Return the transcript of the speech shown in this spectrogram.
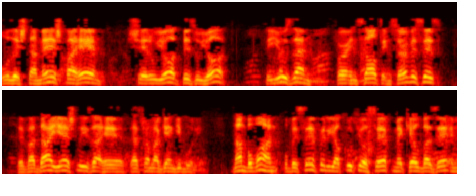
Uleshtamesh bahem sheruyot bizuyot. To use them for insulting services. Bevadai yesh li zaher. That's from Magen Giburim. Number one, ubesefer Yalkut Yosef mekel bazeh im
